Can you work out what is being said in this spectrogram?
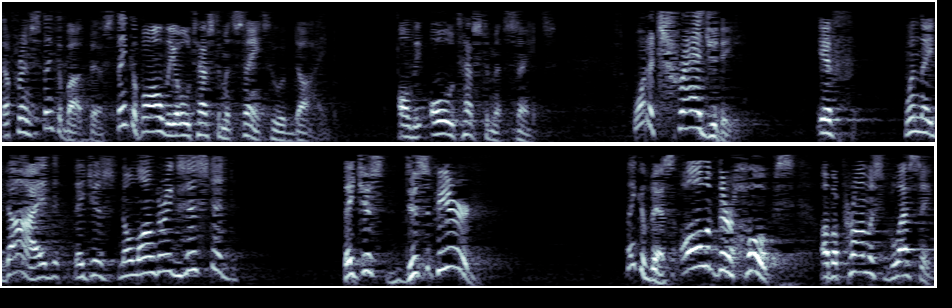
Now, friends, think about this. Think of all the Old Testament saints who have died all the Old Testament saints. What a tragedy if when they died, they just no longer existed. They just disappeared. Think of this. All of their hopes of a promised blessing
